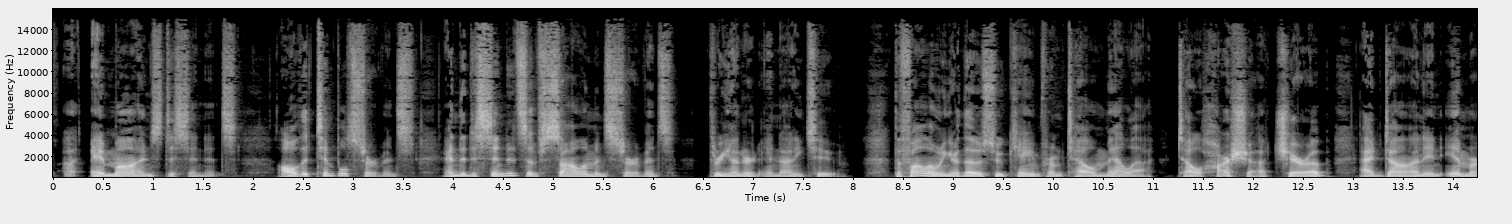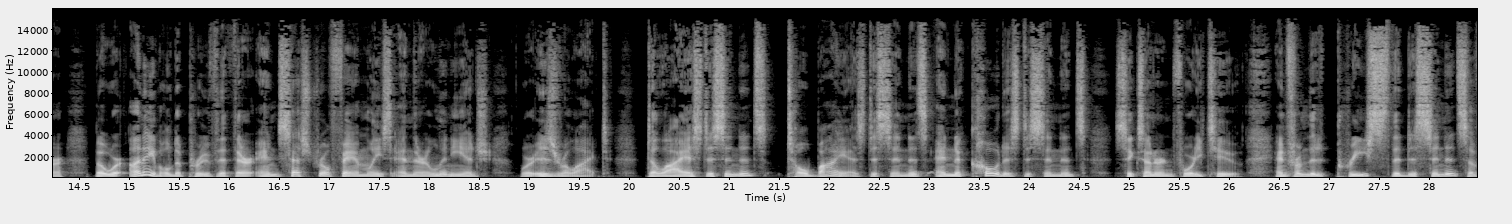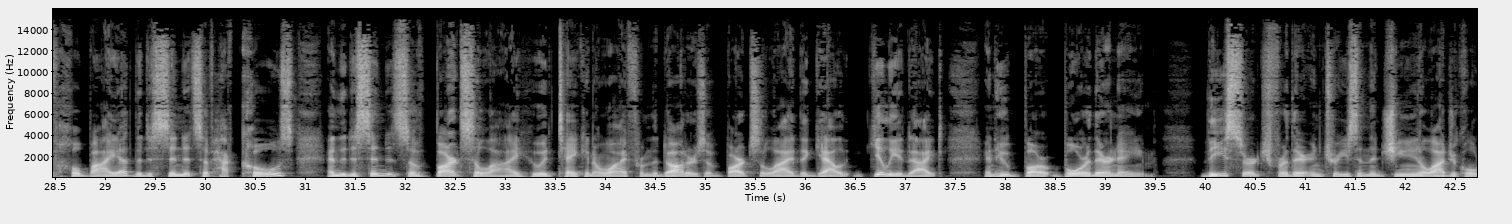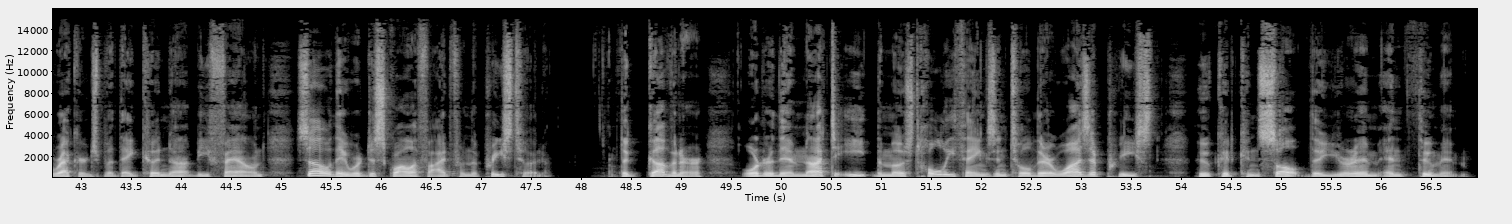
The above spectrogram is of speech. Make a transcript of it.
uh, Amon's descendants, all the temple servants, and the descendants of Solomon's servants, 392. The following are those who came from Tel Melah, Tel Harsha, Cherub, Addon, and Immer, but were unable to prove that their ancestral families and their lineage were Israelite. Delaiah's descendants, Tobiah's descendants, and Nekoda's descendants, 642. And from the priests, the descendants of Hobaiah, the descendants of Hakkoz, and the descendants of Barzillai, who had taken a wife from the daughters of Barzillai the Gileadite, and who bore their name. These searched for their entries in the genealogical records, but they could not be found, so they were disqualified from the priesthood. The governor ordered them not to eat the most holy things until there was a priest who could consult the Urim and Thummim.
